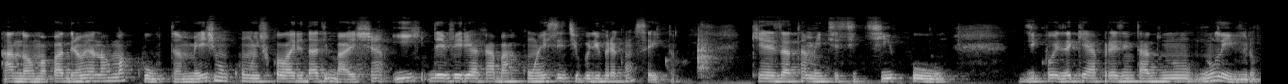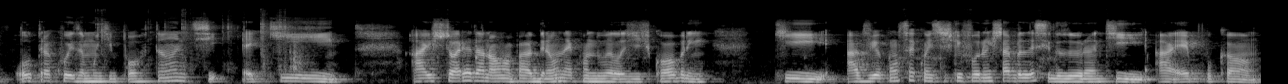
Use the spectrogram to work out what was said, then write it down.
a norma padrão e a norma culta, mesmo com escolaridade baixa, e deveria acabar com esse tipo de preconceito, que é exatamente esse tipo de coisa que é apresentado no, no livro. Outra coisa muito importante é que a história da norma padrão, né, quando elas descobrem que havia consequências que foram estabelecidas durante a época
